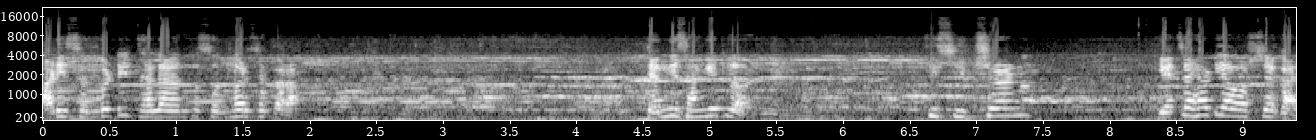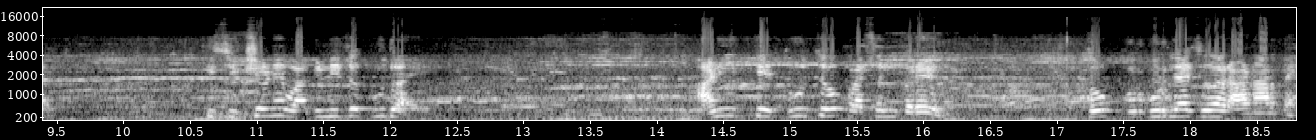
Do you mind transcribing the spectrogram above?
आणि संघटित झाल्यानंतर संघर्ष करा. त्यांनी सांगितलं की शिक्षण याच्यासाठी आवश्यक आहे. की शिक्षण हे वाघिणीचं दूध आहे. आणि ते दूध जो प्राशन करेल तो गुरगुरल्याशिवाय राहणार नाही.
